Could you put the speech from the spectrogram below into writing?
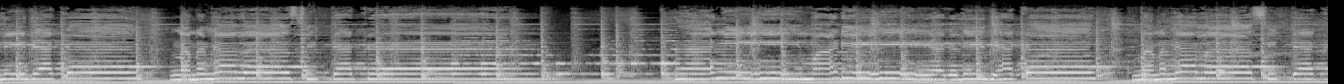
ಯಾಕ ನನ್ನ ಮ್ಯಾಲ ಸಿಟ್ಯಾಕ? ನೀ ಮಾಡಿ ಅಗಲಿದ್ಯಾಕ? ನನ್ನ ಮ್ಯಾಲ ಸಿಟ್ಯಾಕ?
